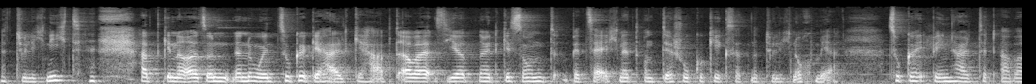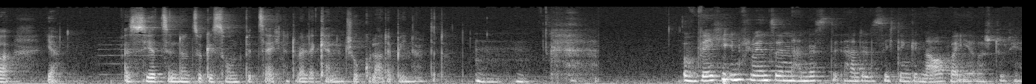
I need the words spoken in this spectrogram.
natürlich nicht. Hat genau so einen, einen hohen Zuckergehalt gehabt, aber sie hat nicht gesund bezeichnet und der Schokokeks hat natürlich noch mehr Zucker beinhaltet, aber ja, also sie hat ihn dann so gesund bezeichnet, weil er keine Schokolade beinhaltet hat. Mhm. Um welche Influencerinnen handelt, handelt es sich denn genau bei Ihrer Studie?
